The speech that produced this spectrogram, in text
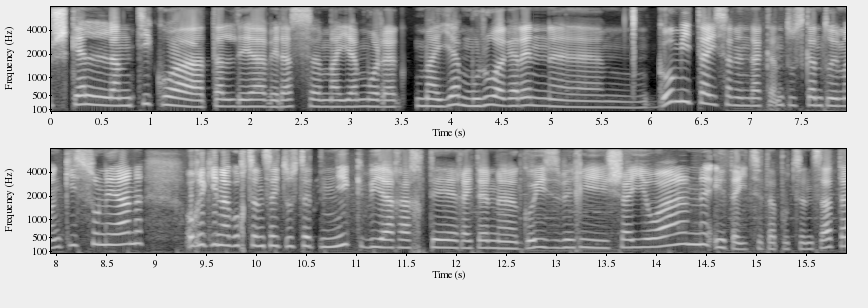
Euskel Antikoa taldea beraz maia, mora, maia muruagaren eh, gomita izanen da kantuz kantu emankizunean. Horrekin agurtzen zaituztet nik bihar arte gaiten eh, goizberri saioan eta hitz eta putzen zat.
